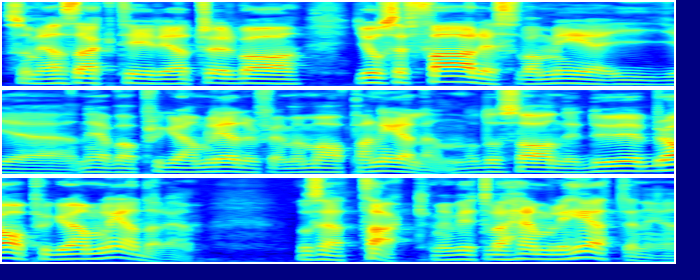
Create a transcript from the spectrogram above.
Som jag har sagt tidigare, jag tror det var Josef Fares var med i, eh, när jag var programledare för MMA-panelen, och då sa han det, du är bra programledare. Då sa jag tack, men vet du vad hemligheten är?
